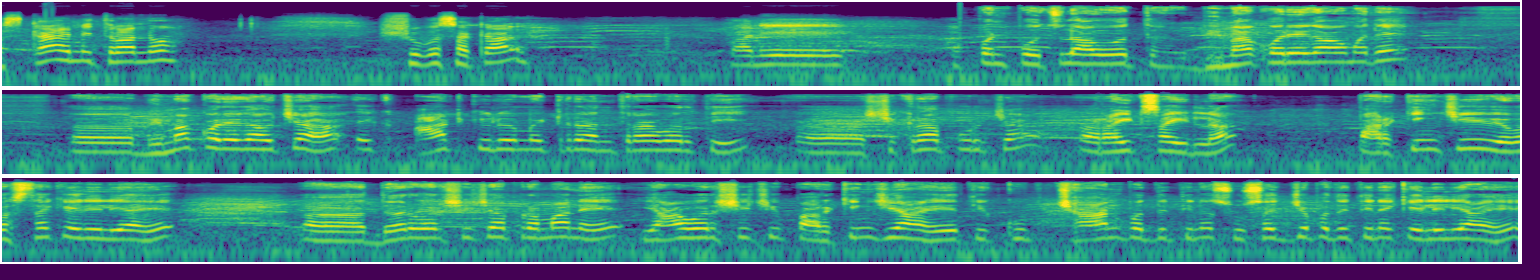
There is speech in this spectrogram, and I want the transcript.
नमस्कार मित्रांनो शुभ सकाळ. आणि आपण पोचलो आहोत भीमा कोरेगावमध्ये. भीमा कोरेगावच्या एक आठ किलोमीटर अंतरावरती शिक्रापूरच्या राईट साईडला पार्किंगची व्यवस्था केलेली आहे. दरवर्षीच्या प्रमाणे यावर्षीची पार्किंग जी आहे ती खूप छान पद्धतीनं सुसज्ज पद्धतीने केलेली आहे.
